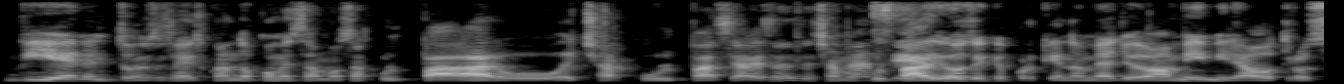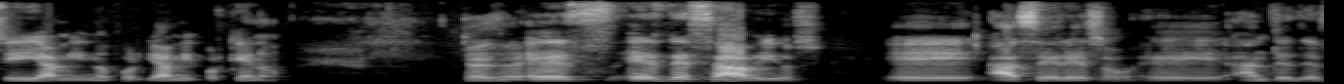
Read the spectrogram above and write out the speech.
bien, entonces ahí es cuando comenzamos a culpar o echar culpas, y a veces echamos Así culpa a. Dios de que por qué no me ayudó a mí, mira a otro sí, a mí no, por- y a mí por qué no. Entonces es, es de sabios eh, hacer eso, eh, antes de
